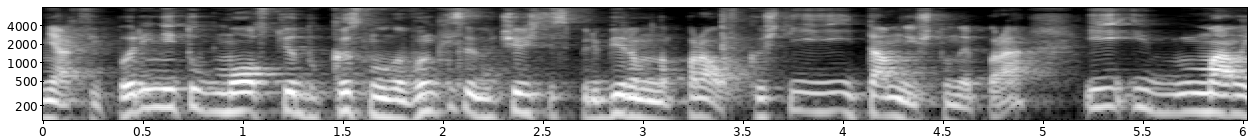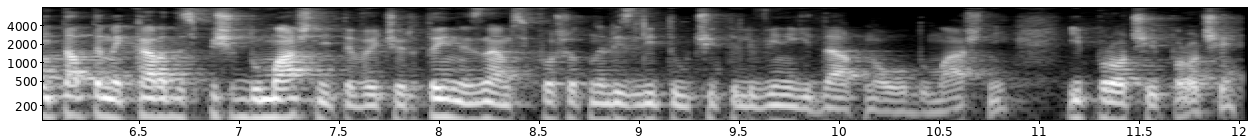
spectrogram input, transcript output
някакви пари, нито мога до късно навън и след училище се прибирам направо вкъщи и, и там нищо не правя. И, и мама и тата ме карат да спиша домашните вечерта и не знам си какво, защото нали, злите учители винаги дават много домашни и проче и проче.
